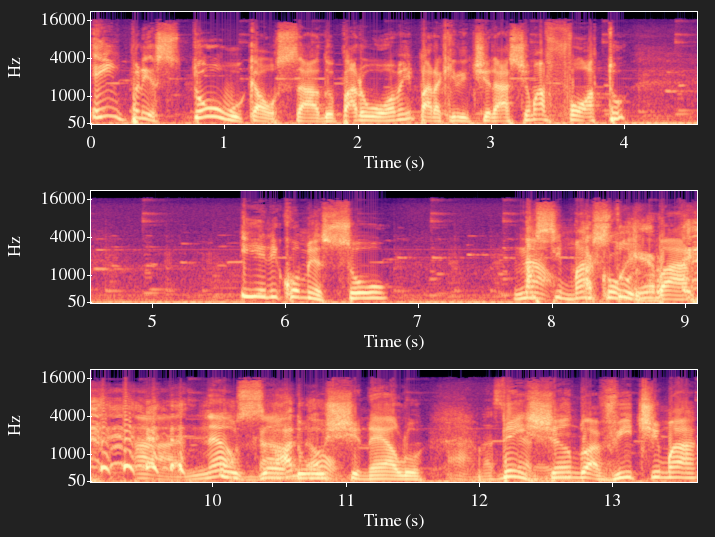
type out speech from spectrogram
emprestou o calçado para o homem para que ele tirasse uma foto e ele começou Não. a se masturbar Ah, não. usando não. o chinelo, Ah, deixando a vítima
